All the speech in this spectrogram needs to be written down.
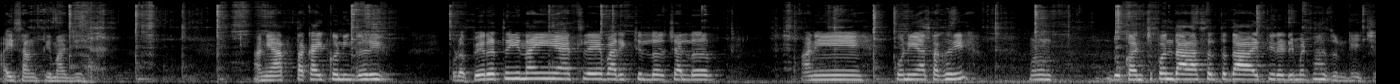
आई सांगते माझी. आणि आत्ता काही कोणी घरी एवढं पेरतही नाही यातले बारीक चिल्लर चाल्लर आणि कोणी आता घरी म्हणून दुकानची पण डाळ असेल तर डाळ आहे ती रेडीमेड भाजून घ्यायची.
